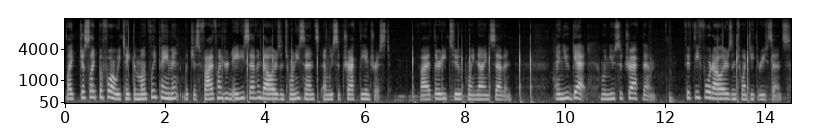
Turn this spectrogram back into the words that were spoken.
like just like before, we take the monthly payment, which is $587.20, and we subtract the interest, 532.97. And you get, when you subtract them, $54.23.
